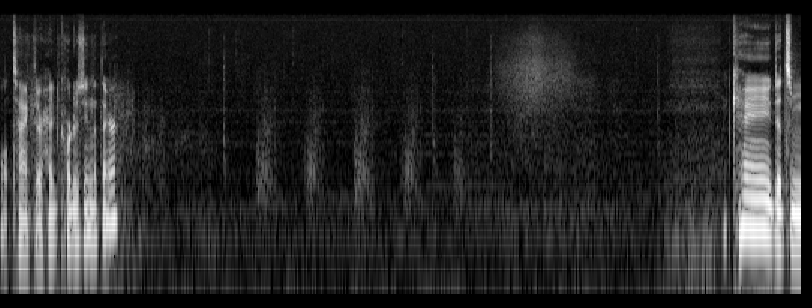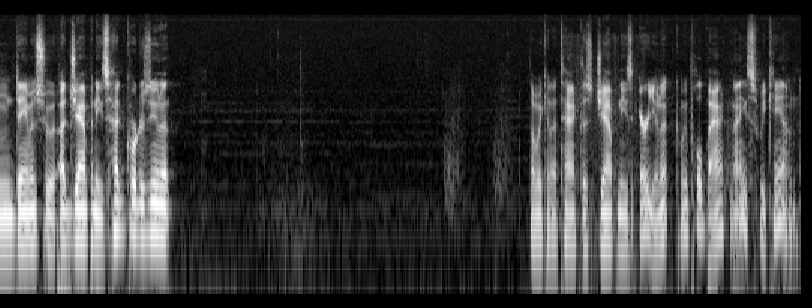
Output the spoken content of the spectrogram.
We'll attack their headquarters unit there. Okay, did some damage to a Japanese headquarters unit. Then we can attack this Japanese air unit. Can we pull back? Nice, we can.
